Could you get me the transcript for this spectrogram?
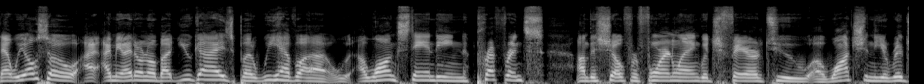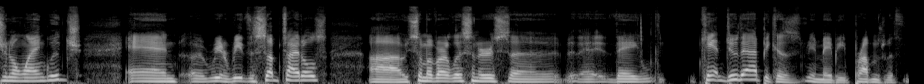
Now, we also, I, I mean, I don't know about you guys, but we have a, a long standing preference on the show for foreign language fare to uh, watch in the original language and uh, re- read the subtitles. Uh, some of our listeners, uh, they can't do that because you know, maybe problems with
